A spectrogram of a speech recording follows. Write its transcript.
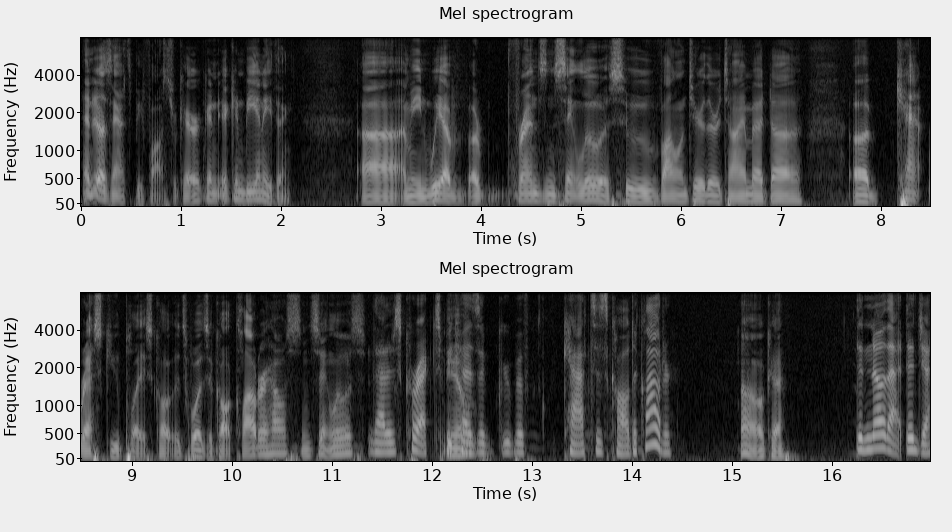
and it doesn't have to be foster care. It can, it can be anything. Uh, I mean, we have uh, friends in St. Louis who volunteer their time at uh, a cat rescue place called it's what's it called, Clowder House in St. Louis. That is correct You know? because a group of cats is called a clowder. Oh, okay. Didn't know that, did you?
